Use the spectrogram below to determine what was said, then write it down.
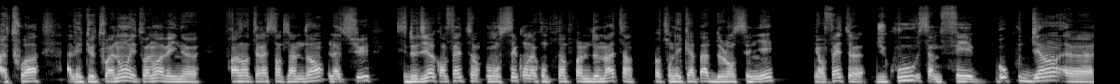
à toi avec toi non et toi non avait une phrase intéressante là-dedans là-dessus, c'est de dire qu'en fait, on sait qu'on a compris un problème de maths quand on est capable de l'enseigner et en fait, euh, du coup, ça me fait beaucoup de bien euh,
